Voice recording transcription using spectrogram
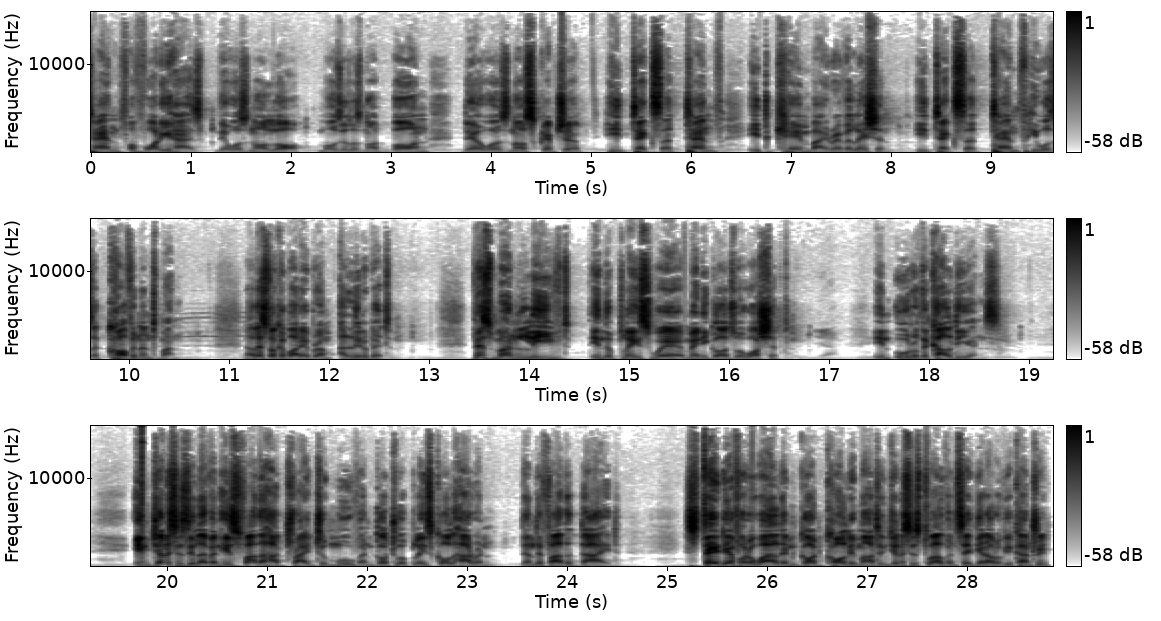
tenth of what he has. There was no law, Moses was not born, there was no scripture. He takes a tenth. It came by revelation. He takes a tenth. He was a covenant man. Now let's talk about Abraham a little bit. This man lived in the place where many gods were worshipped in Ur of the Chaldeans. In Genesis 11, his father had tried to move and got to a place called Haran. Then the father died. Stayed there for a while, then God called him out in Genesis 12 and said, Get out of your country,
